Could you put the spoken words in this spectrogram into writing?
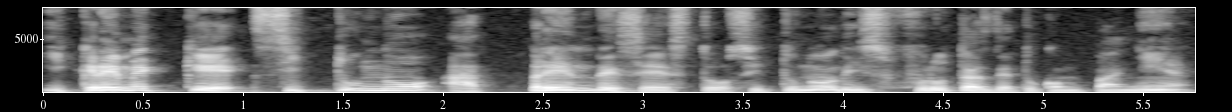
Y créeme que si tú no aprendes esto, si tú no disfrutas de tu compañía,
